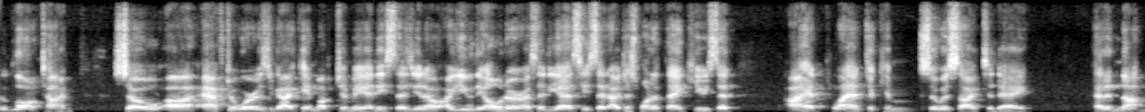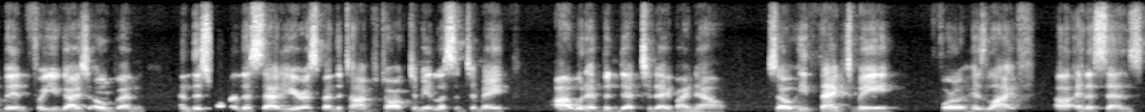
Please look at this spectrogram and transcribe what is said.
A long time. So uh, afterwards the guy came up to me and he says you know are you the owner? I said yes. He said i just want to thank you. He said i had planned to commit suicide today had it not been for you guys mm. open. And this woman that sat here and spent the time to talk to me and listen to me I would have been dead today by now. So he thanked me for his life, uh, in a sense.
